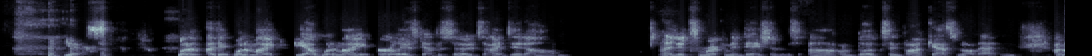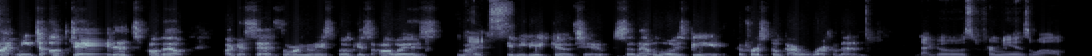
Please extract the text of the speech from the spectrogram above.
yes. One of, I think one of my yeah one of my earliest episodes I did um I did some recommendations uh, on books and podcasts and all that, and I might need to update it. Although, like I said, Thorn Mooney's book is always my yes. immediate go-to. So that will always be the first book I will recommend. That goes for me as well.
